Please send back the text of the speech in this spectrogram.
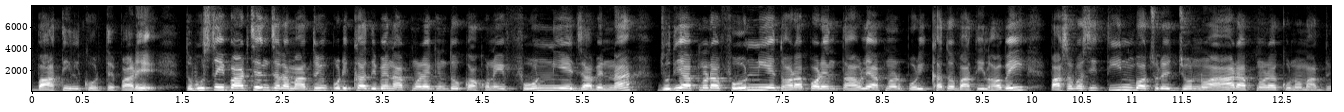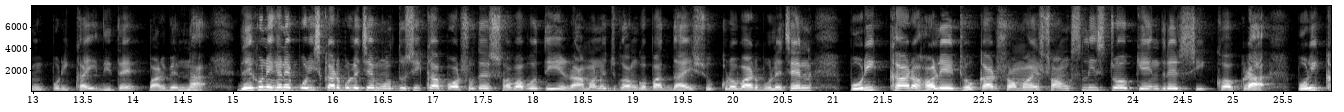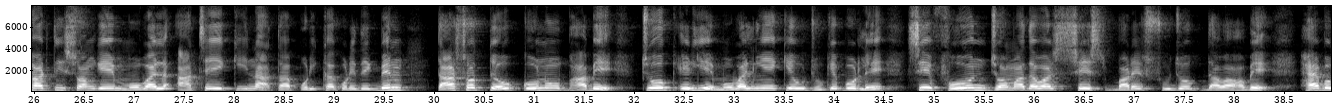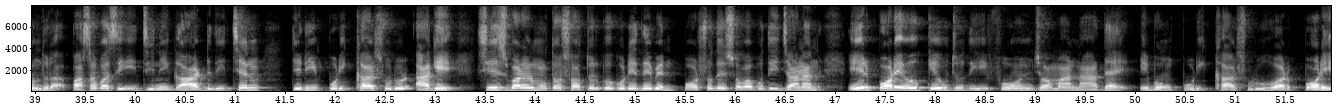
বাতিল করতে পারে। তো বুঝতেই পারছেন, যারা মাধ্যমিক পরীক্ষা দেবেন, আপনারা কিন্তু কখনোই ফোন নিয়ে যাবেন না। যদি আপনারা ফোন নিয়ে ধরা পড়েন, তাহলে আপনার পরীক্ষা তো বাতিল হবেই। পাশাপাশি তিন বছরের জন্য আর আপনারা কোনো মাধ্যমিক পরীক্ষাই দিতে পারবেন না। দেখুন, এখানে পরিষ্কার বলেছে, মধ্যশিক্ষা পর্ষদের সভাপতি রামানুজ গঙ্গোপাধ্যায় শুক্রবার বলেছেন, পরীক্ষার হলে ঢোকার সময় সংশ্লিষ্ট কেন্দ্রের শিক্ষকরা পরীক্ষার্থীর সঙ্গে মোবাইল আছে কি না তা পরীক্ষা করে দেখবেন। তা সত্ত্বেও কোনোভাবে চোখ এড়িয়ে মোবাইল নিয়ে কেউ ঢুকে পড়লে সে ফোন জমা দেওয়ার শেষ বারের সুযোগ দেওয়া হবে। হ্যাঁ বন্ধুরা, পাশাপাশি যিনি গার্ড দিচ্ছেন, তিনি পরীক্ষা শুরুর আগে শেষবারের মতো সতর্ক করে দেবেন, পর্ষদের সভাপতি জানান। এরপরেও কেউ যদি ফোন জমা না দেয় এবং পরীক্ষা শুরু হওয়ার পরে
